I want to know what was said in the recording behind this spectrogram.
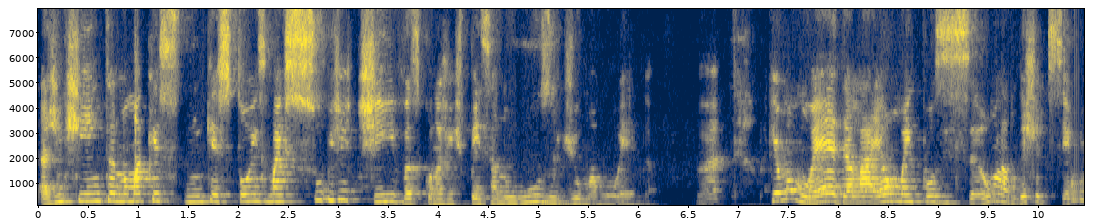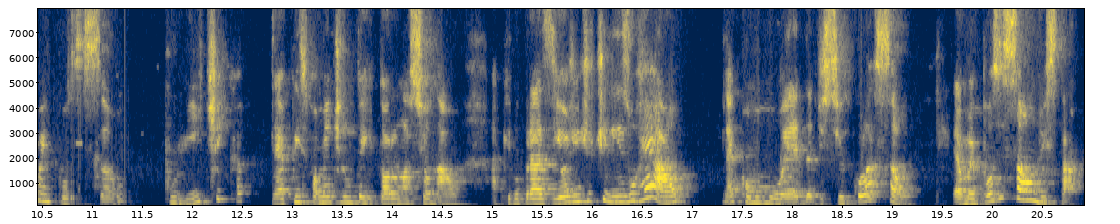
a gente entra numa que, em questões mais subjetivas quando a gente pensa no uso de uma moeda. Né? Porque uma moeda ela é uma imposição, ela não deixa de ser uma imposição política, né? principalmente no território nacional. Aqui no Brasil, a gente utiliza o real né? como moeda de circulação. É uma imposição do Estado.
